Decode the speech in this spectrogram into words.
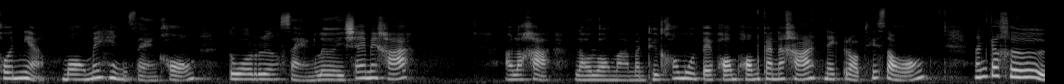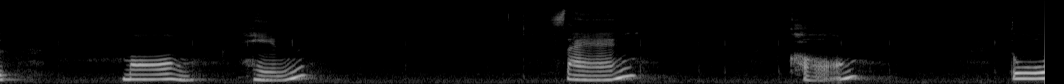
คนเนี่ยมองไม่เห็นแสงของตัวเรืองแสงเลยใช่ไหมคะ เอาละค่ะ เราลองมาบันทึกข้อมูลไปพร้อมๆกันนะคะ ในกรอบที่ 2 นั่นก็คือ มองเห็น แสง ของ ว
